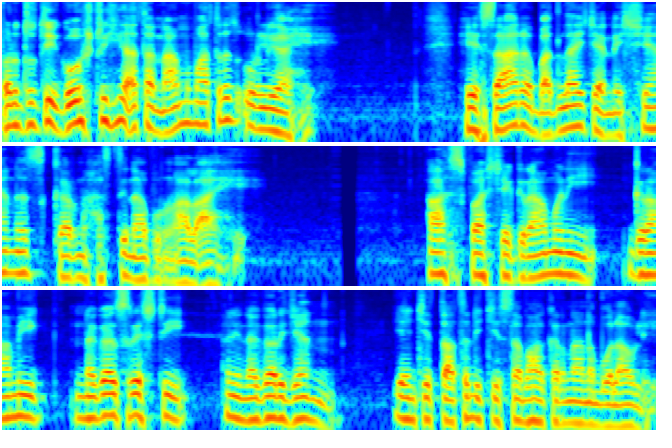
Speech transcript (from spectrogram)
परंतु ती गोष्ट ही आता नाममात्रच उरली आहे. हे सारं बदलायच्या निश्चयानंच कर्ण हस्तिनापूरून आला आहे. आसपासचे ग्रामणी ग्रामिक नगरश्रेष्ठी आणि नगरजन यांची तातडीची सभा कर्णानं बोलावली.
